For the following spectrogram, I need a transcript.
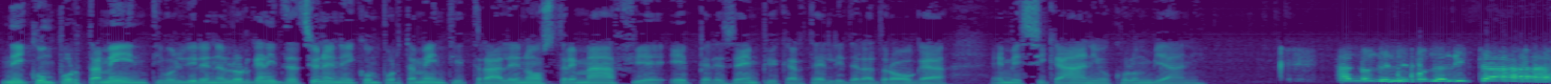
nei comportamenti, voglio dire, nell'organizzazione e nei comportamenti tra le nostre mafie e per esempio i cartelli della droga messicani o colombiani? hanno delle modalità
